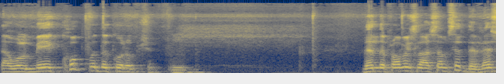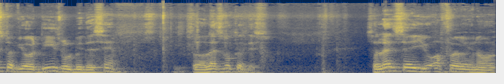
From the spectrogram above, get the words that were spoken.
that will make up for the corruption. Mm. Then the Prophet ﷺ said, the rest of your deeds will be the same. So let's look at this. So let's say you offer, you know,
